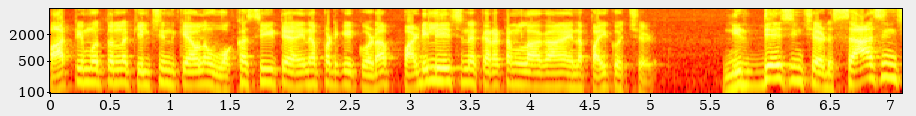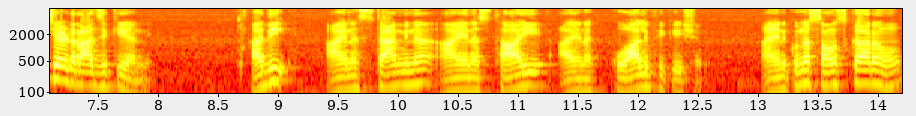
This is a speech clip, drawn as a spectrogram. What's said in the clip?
పార్టీ మొత్తంలో గెలిచింది కేవలం ఒక్క సీటే అయినప్పటికీ కూడా పడి లేచిన కెరటంలాగా ఆయన పైకి వచ్చాడు నిర్దేశించాడు శాసించాడు రాజకీయాన్ని. అది ఆయన స్టామినా ఆయన స్థాయి ఆయన క్వాలిఫికేషన్. ఆయనకున్న సంస్కారం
